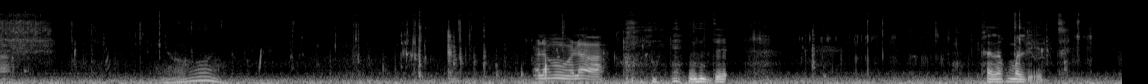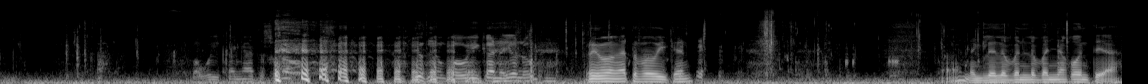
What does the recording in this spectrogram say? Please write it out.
Ha. Yun. Alam mo wala ah. Hindi. Kala ko maliit. Bawi ka nga to so. yun ang bawi ka na yun oh. May mga tapawikan. ah, naglalaban-laban niya konti ah.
